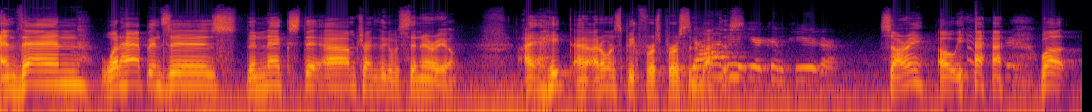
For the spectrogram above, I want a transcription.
And then what happens is the next day, uh, I'm trying to think of a scenario. I hate, I don't want to speak first person about this. hit your computer. Sorry? Oh, yeah. well,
